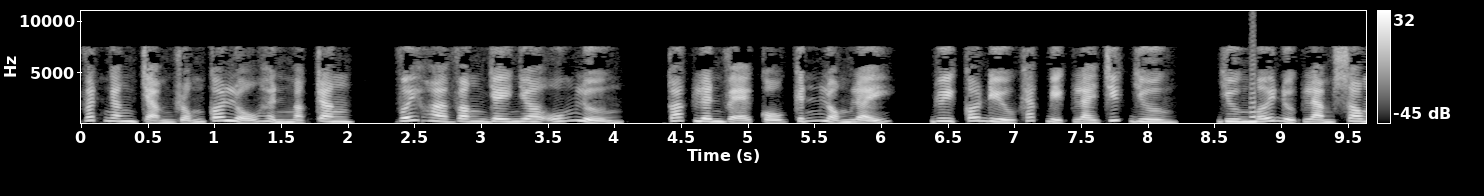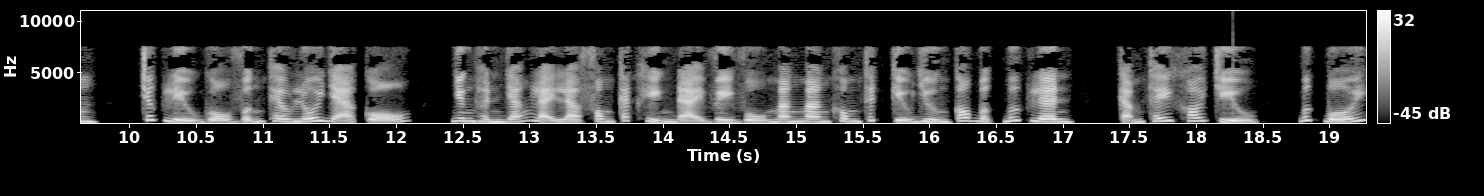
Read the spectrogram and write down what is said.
vách ngăn chạm rỗng có lỗ hình mặt trăng, với hoa văn dây nho uốn lượn, toát lên vẻ cổ kính lộng lẫy, duy có điều khác biệt là chiếc giường, giường mới được làm xong, chất liệu gỗ vẫn theo lối giả cổ, nhưng hình dáng lại là phong cách hiện đại vì vụ mang mang không thích kiểu giường có bật bước lên, cảm thấy khó chịu, bức bối,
